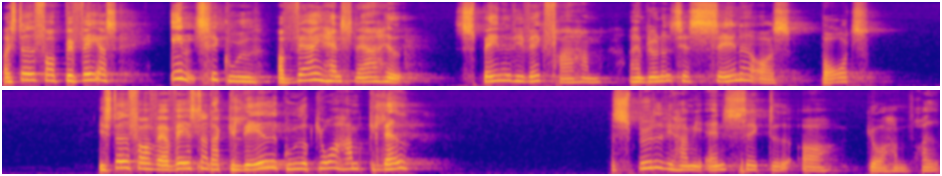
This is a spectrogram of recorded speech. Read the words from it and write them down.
Og i stedet for at bevæge os ind til Gud og være i hans nærhed, spændede vi væk fra ham, og han blev nødt til at sende os bort. I stedet for at være væsener, der glædede Gud og gjorde ham glad, så spyttede vi ham i ansigtet og gjorde ham vred.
